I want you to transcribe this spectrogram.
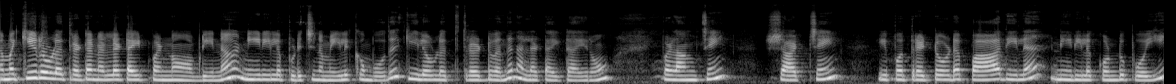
நம்ம கீழே உள்ள த்ரெட்டை நல்லா டைட் பண்ணோம் அப்படின்னா நீடியில் பிடிச்சி நம்ம இழுக்கும்போது கீழே உள்ள த்ரெட் வந்து நல்லா டைட் ஆயிரும். இப்போ லாங் செயின் ஷார்ட் செயின். இப்போ த்ரெட்டோட பாதியில் நீடியில் கொண்டு போய்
